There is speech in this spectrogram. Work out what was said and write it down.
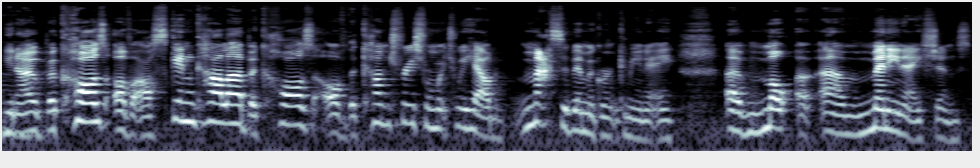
You know, because of our skin color, because of the countries from which we held massive immigrant community of mo- uh, um, many nations,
